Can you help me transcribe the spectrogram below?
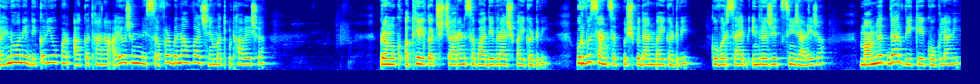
બહેનો અને દીકરીઓ પણ આ કથાના આયોજનને સફળ બનાવવા જહેમત ઉઠાવે છે. પ્રમુખ અખિલ કચ્છ ચારણ સભા દેવરાજભાઈ ગઢવી, પૂર્વ સાંસદ પુષ્પદાનભાઈ ગઢવી, કુંવર સાહેબ ઇન્દ્રજીતસિંહ જાડેજા, મામલતદાર વી કે ગોકલાણી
